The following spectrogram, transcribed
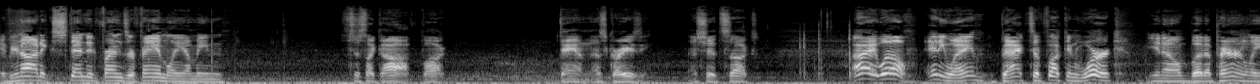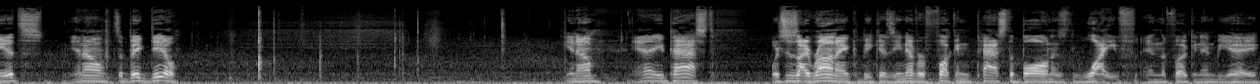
if you're not extended friends or family I mean it's just like ah fuck damn that's crazy that shit sucks all right well anyway back to fucking work you know but apparently it's you know it's a big deal you know yeah he passed which is ironic because he never fucking passed the ball in his life in the fucking NBA.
